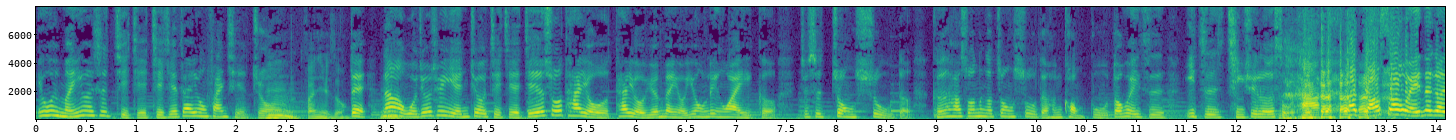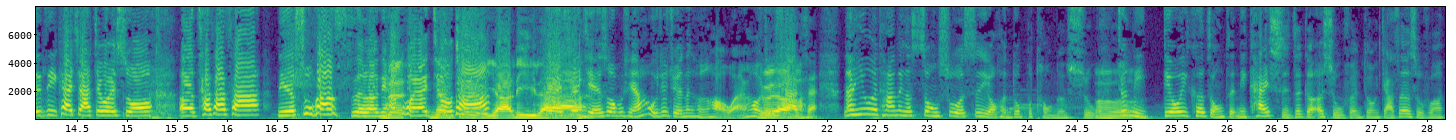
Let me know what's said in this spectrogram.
因为什么？因为是姐姐，姐姐在用番茄钟。嗯，番茄钟。对，那我就去研究姐姐。姐姐说她有，她有原本有用另外一个，就是种树的。可是她说那个种树的很恐怖，都会一直一直情绪勒索她。她只要稍微那个离开下，就会说，呃，叉叉叉，你的树快要死了，你还不回来救它？有压力啦。对，所以姐姐说不行。然后我就觉得那个很好玩，然后我就下载。啊、那因为它那个种树的是有很多不同的树，嗯、就你丢一颗种子，你开始这个二十五分钟，假设二十五分钟，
